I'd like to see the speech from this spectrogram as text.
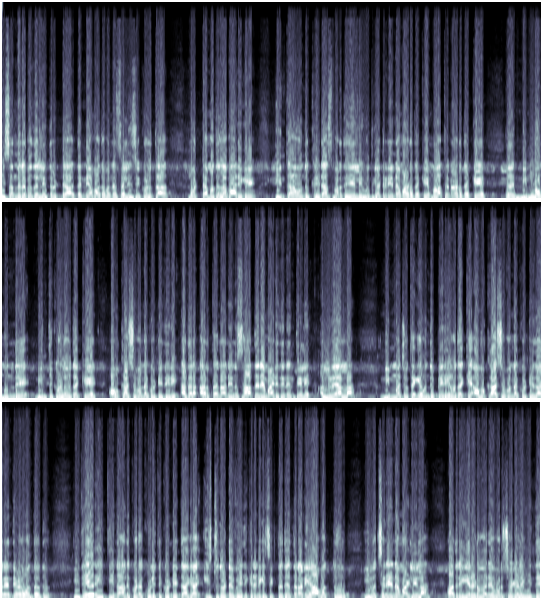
ಈ ಸಂದರ್ಭದಲ್ಲಿ ದೊಡ್ಡ ಧನ್ಯವಾದವನ್ನ ಸಲ್ಲಿಸಿಕೊಳ್ತಾ ಮೊಟ್ಟ ಮೊದಲ ಬಾರಿಗೆ ಇಂತಹ ಒಂದು ಕ್ರೀಡಾ ಸ್ಪರ್ಧೆಯಲ್ಲಿ ಉದ್ಘಾಟನೆಯನ್ನ ಮಾಡೋದಕ್ಕೆ, ಮಾತನಾಡೋದಕ್ಕೆ ನಿಮ್ಮ ಮುಂದೆ ನಿಂತುಕೊಳ್ಳುವುದಕ್ಕೆ ಅವಕಾಶವನ್ನ ಕೊಟ್ಟಿದ್ದೀರಿ. ಅದರ ಅರ್ಥ ನಾನೇನು ಸಾಧನೆ ಮಾಡಿದ್ದೇನೆ ಅಂತೇಳಿ ಅಲ್ವೇ ಅಲ್ಲ. ನಿಮ್ಮ ಜೊತೆಗೆ ಒಂದು ಬೆರೆಯುವುದಕ್ಕೆ ಅವಕಾಶವನ್ನ ಕೊಟ್ಟಿದ್ದಾರೆ ಅಂತ ಹೇಳುವಂತದ್ದು ಇದೇ ರೀತಿ ನಾನು ಕೂಡ ಕುಳಿತುಕೊಂಡಿದ್ದಾಗ ಇಷ್ಟು ದೊಡ್ಡ ವೇದಿಕೆ ನನಗೆ ಸಿಗ್ತದೆ ಅಂತ ನಾನು ಯಾವತ್ತೂ ಯೋಚನೆಯನ್ನ ಮಾಡಲಿಲ್ಲ. ಆದರೆ ಎರಡೂವರೆ ವರ್ಷಗಳ ಹಿಂದೆ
